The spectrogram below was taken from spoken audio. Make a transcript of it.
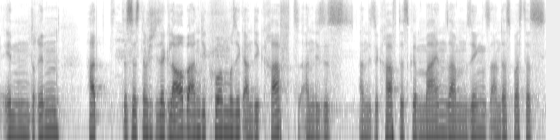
innen drin hat. Das ist natürlich dieser Glaube an die Chormusik, an die Kraft, an dieses, an diese Kraft des gemeinsamen Singens, an das, was das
